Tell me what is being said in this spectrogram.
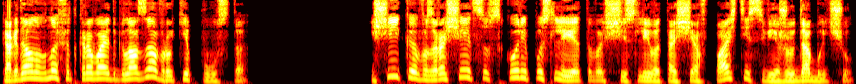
Когда он вновь открывает глаза, в руке пусто. Ищейка возвращается вскоре после этого, счастливо таща в пасти свежую добычу.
